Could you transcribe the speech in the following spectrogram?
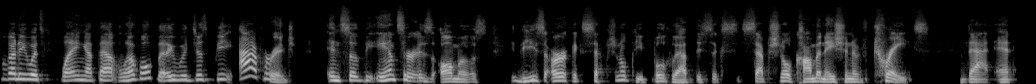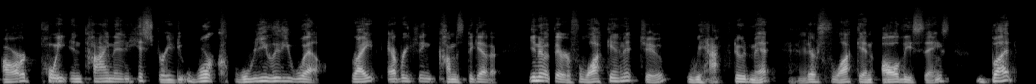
Somebody was playing at that level, they would just be average. And so the answer is almost these are exceptional people who have this exceptional combination of traits that at our point in time in history work really well, right? Everything comes together. You know, there's luck in it too. We have to admit mm-hmm. there's luck in all these things, but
